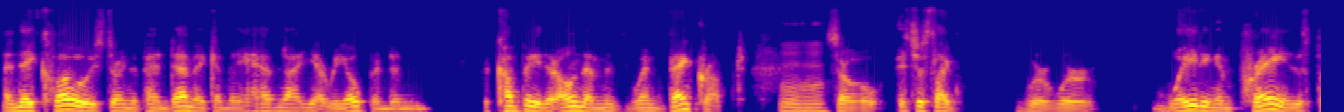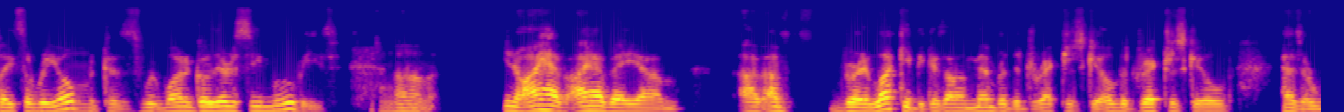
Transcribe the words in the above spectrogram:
And they closed during the pandemic, and they have not yet reopened. And the company that owned them went bankrupt. Mm-hmm. So it's just like we're we're waiting and praying this place will reopen because mm-hmm. we want to go there to see movies. Mm-hmm. Um, you know, I have I have a um, I, I'm very lucky because I'm a member of the Directors Guild. The Directors Guild has a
